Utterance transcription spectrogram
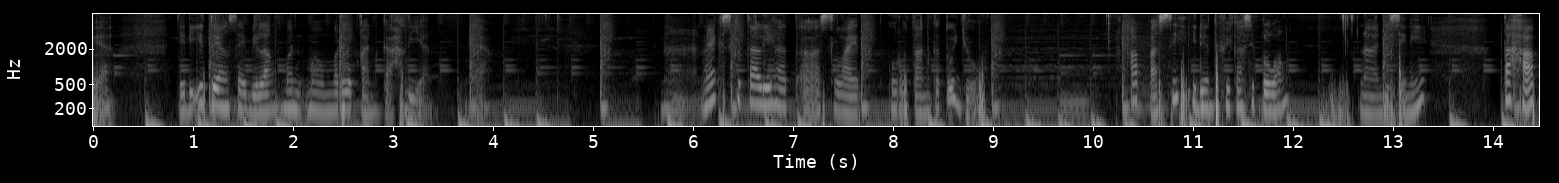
ya. Jadi itu yang saya bilang memerlukan keahlian ya. Nah next kita lihat uh, slide urutan ketujuh apa sih identifikasi peluang? Nah, di sini tahap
